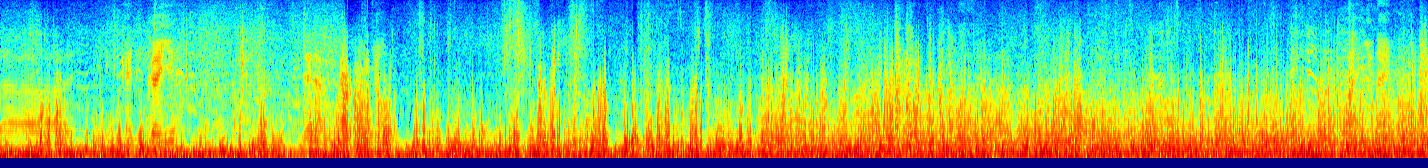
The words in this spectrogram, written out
Ờ, những cành cây ấy đây là cành cây nhỏ Đấy, như này mọi người.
